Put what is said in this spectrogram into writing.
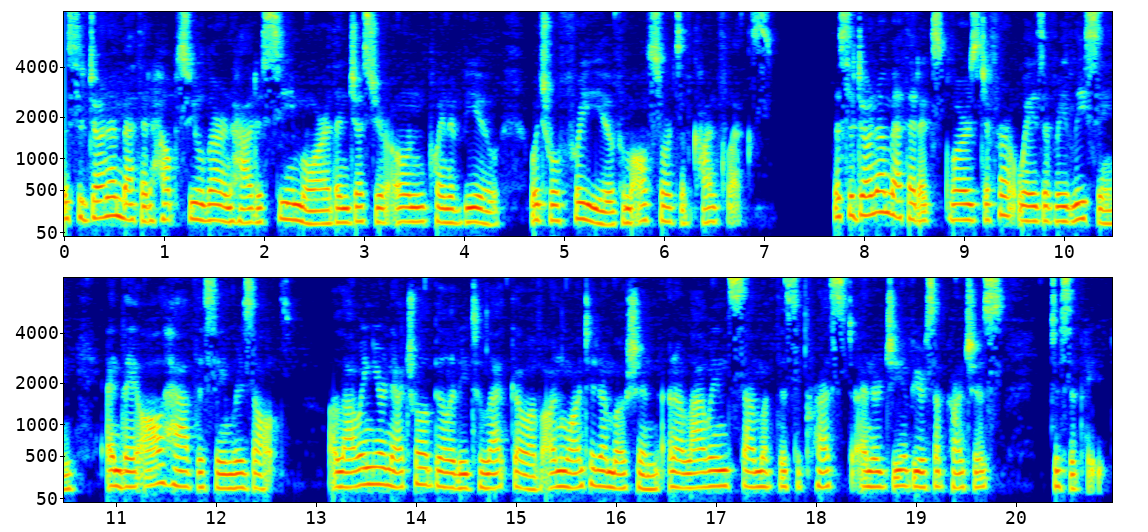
The Sedona method helps you learn how to see more than just your own point of view, which will free you from all sorts of conflicts. The Sedona method explores different ways of releasing, and they all have the same result allowing your natural ability to let go of unwanted emotion and allowing some of the suppressed energy of your subconscious dissipate.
